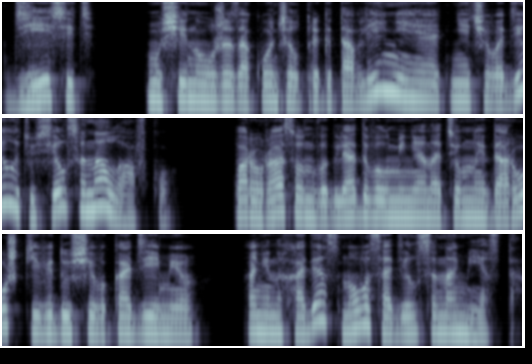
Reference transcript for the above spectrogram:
десять. Мужчина уже закончил приготовление и от нечего делать уселся на лавку. Пару раз он выглядывал меня на темной дорожке, ведущей в академию, а не находя, снова садился на место.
